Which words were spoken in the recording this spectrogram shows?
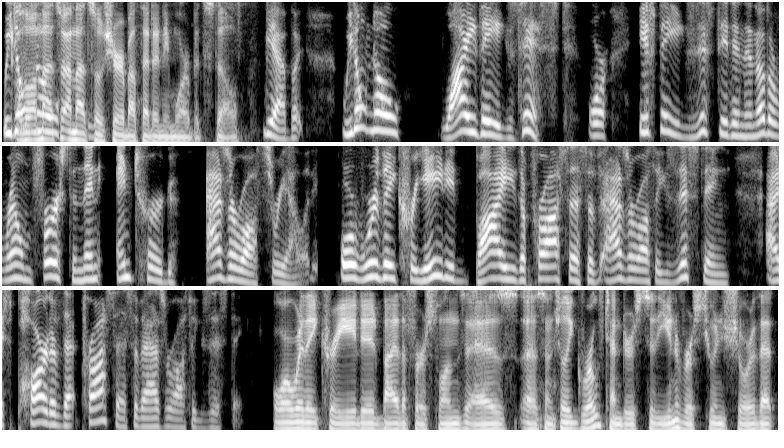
We don't. Although I'm not. So, I'm not so sure about that anymore. But still. Yeah, but we don't know why they exist, or if they existed in another realm first and then entered Azeroth's reality, or were they created by the process of Azeroth existing as part of that process of Azeroth existing? Or were they created by the first ones as essentially grove tenders to the universe to ensure that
